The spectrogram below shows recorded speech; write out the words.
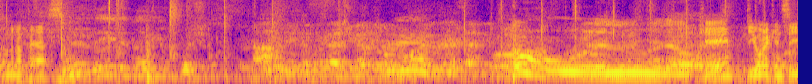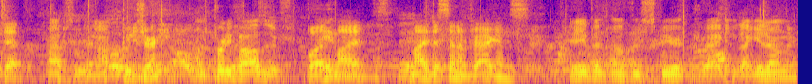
I'm gonna pass. Oh, okay. Do you want to concede yet? Absolutely not. You sure? I'm pretty positive. But my my Descent of Dragons. Haven of the Spirit Dragon. Did I get it on there?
